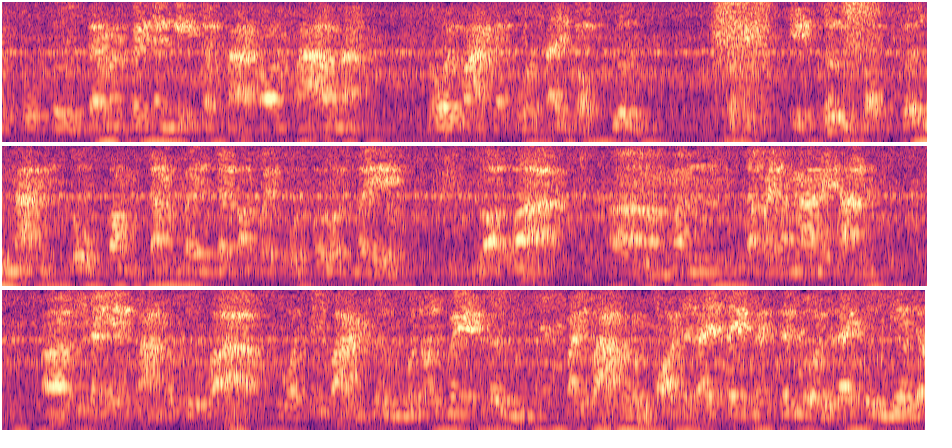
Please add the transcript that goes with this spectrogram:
ำทุกคืนแต่มันเป็นอย่างนี้กับขาตอนเช้าน่ะ โดยมากจะสวดได้จบครึ่งอีกครึ่งจบครึ่งนั้นลูกต้องจำเป็นจะต้องไปสวดกับรถเมล์ พ่อจะได้เต็มไม่เต็มหน่วยหรือได้ครึ่งเดียวจะ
